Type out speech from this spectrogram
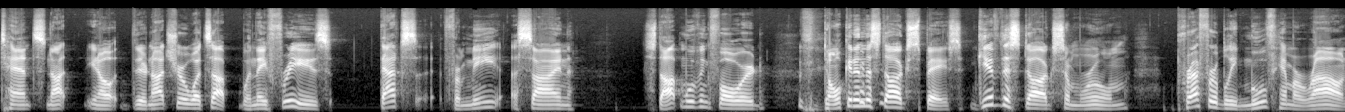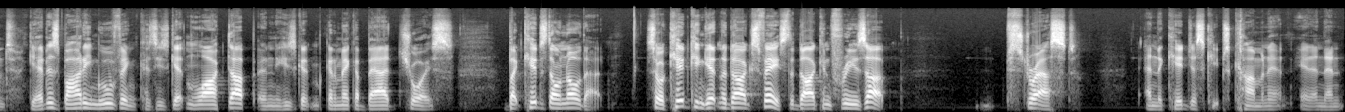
tense, not, you know, they're not sure what's up. When they freeze, that's for me a sign stop moving forward. Don't get in this dog's space. Give this dog some room. Preferably move him around. Get his body moving because he's getting locked up and he's going to make a bad choice. But kids don't know that. So a kid can get in the dog's face. The dog can freeze up, stressed, and the kid just keeps coming in, and then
